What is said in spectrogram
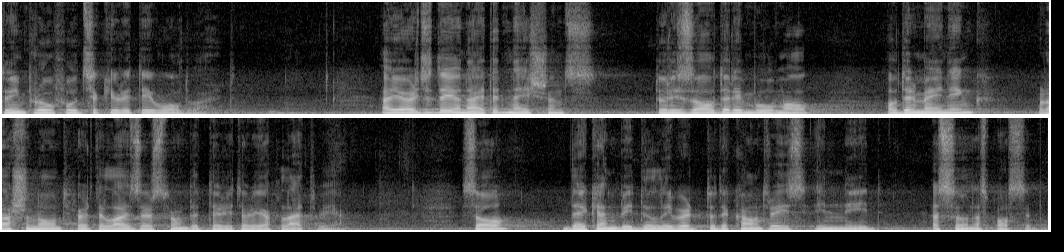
to improve food security worldwide. I urge the United Nations to resolve the removal of the remaining Russian owned fertilizers from the territory of Latvia so they can be delivered to the countries in need as soon as possible.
